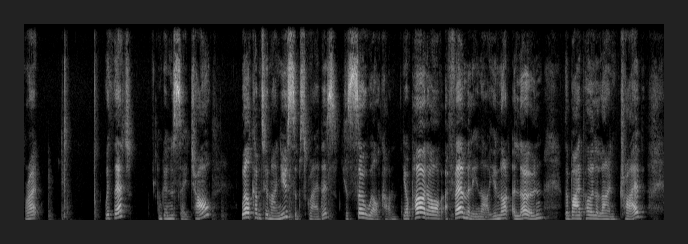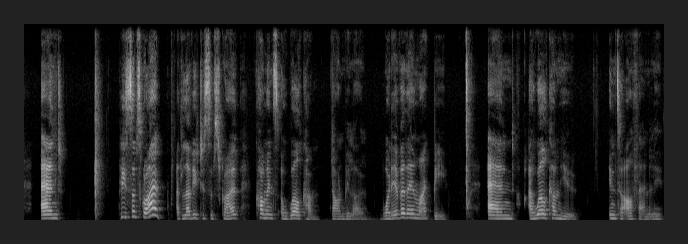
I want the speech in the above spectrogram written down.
right? With that, I'm going to say ciao. Welcome to my new subscribers. You're so welcome. You're part of a family now. You're not alone, the Bipolar Line tribe. And please subscribe. I'd love you to subscribe. Comments are welcome down below, whatever they might be. And I welcome you into our family.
